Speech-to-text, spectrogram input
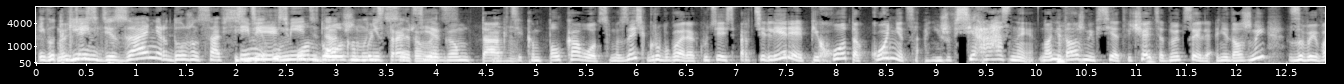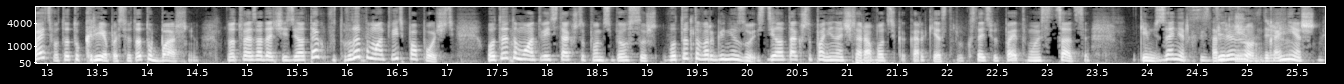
И вот геймдизайнер должен со всеми здесь уметь он да, должен быть стратегом, тактиком, угу. полководцем. И знаете, грубо говоря, у тебя есть артиллерия, пехота, конница, они же все разные, но они должны все отвечать одной цели. Они должны завоевать вот эту крепость, вот эту башню. Но твоя задача сделать так, вот, вот этому ответь по почте, вот этому ответь так, чтобы он тебя услышал, вот этого организуй, сделать так, чтобы они начали работать как оркестр. Кстати, вот поэтому ассоциация геймдизайнер с дирижером, конечно.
